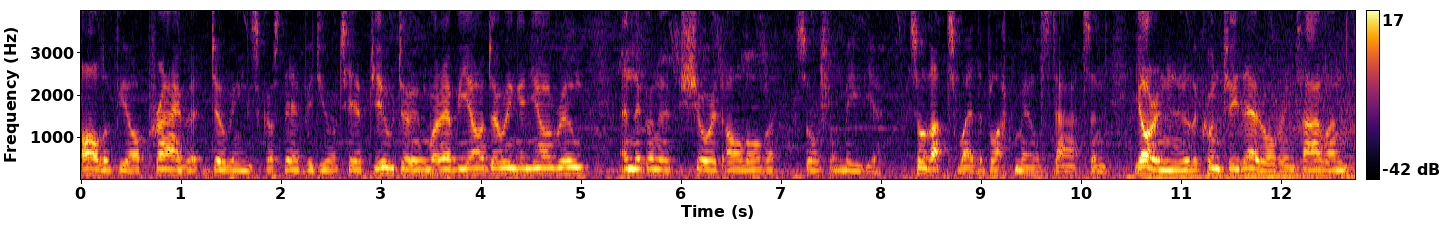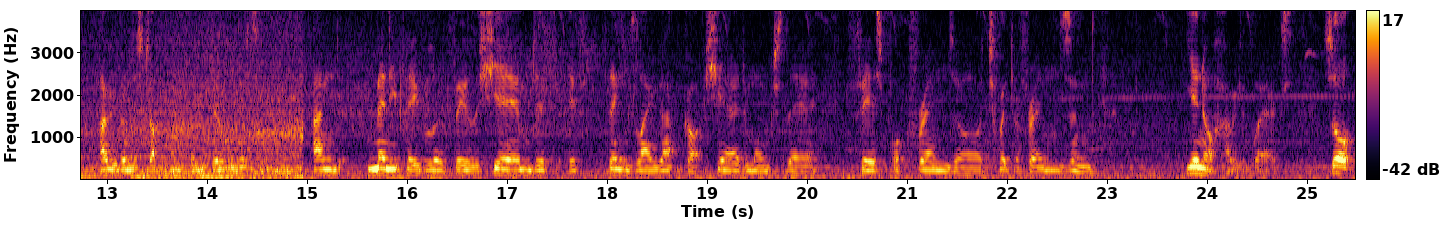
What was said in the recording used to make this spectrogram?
all of your private doings because they've videotaped you doing whatever you're doing in your room and they're going to show it all over social media. So that's where the blackmail starts and you're in another country, they're over in Thailand, how are you going to stop them from doing it? And many people would feel ashamed if, if things like that got shared amongst their Facebook friends or Twitter friends and you know how it works. So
